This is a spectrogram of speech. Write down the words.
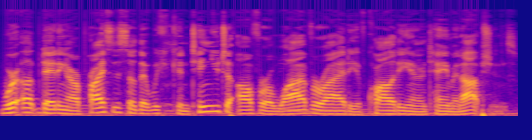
we're updating our prices so that we can continue to offer a wide variety of quality entertainment options.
